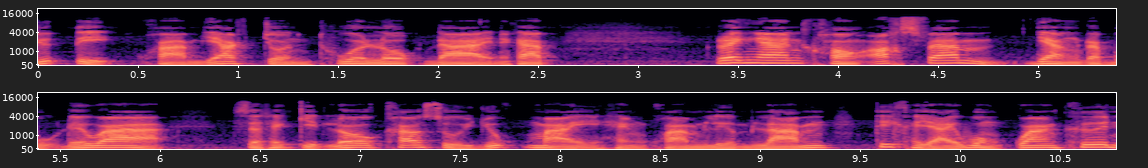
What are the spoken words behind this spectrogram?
ยุติความยากจนทั่วโลกได้นะครับ รายงานของ Oxfam ยังระบุด้วยว่า เศรษฐกิจโลกเข้าสู่ยุคใหม่แห่งความเหลื่อมล้ำที่ขยายวงกว้างขึ้น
